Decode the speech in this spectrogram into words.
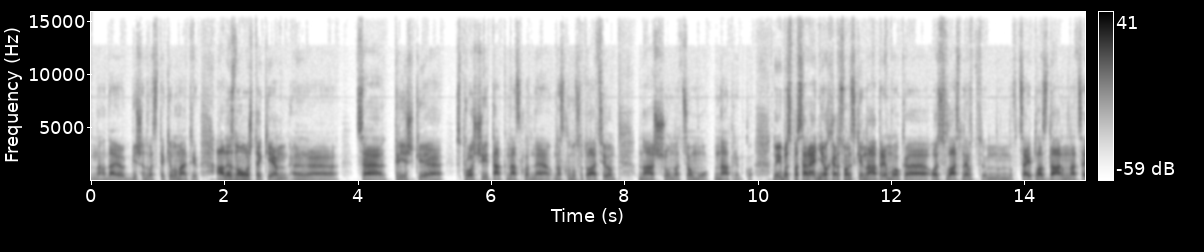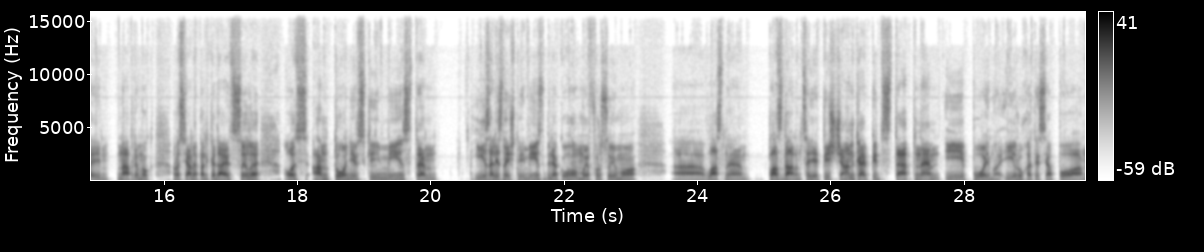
нагадаю більше 20 кілометрів. Але знову ж таки, це трішки спрощує так на складне на складну ситуацію нашу на цьому напрямку. Ну і безпосередньо Херсонський напрямок. Е, Ось власне в, цей плацдарм на цей напрямок росіяни перекидають сили. Ось Антонівський міст ем, і залізничний міст, біля якого ми форсуємо е, власне. Плацдарм це є піщанка, підстепне і пойма, і рухатися по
